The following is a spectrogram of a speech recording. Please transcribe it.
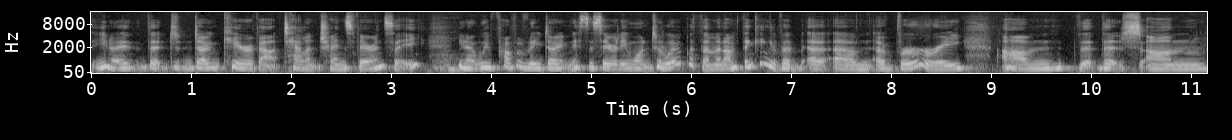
you know, that don't care about talent transparency, you know, we probably don't necessarily want to work with them. And I'm thinking of a, a, um, a brewery um, that, that um,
